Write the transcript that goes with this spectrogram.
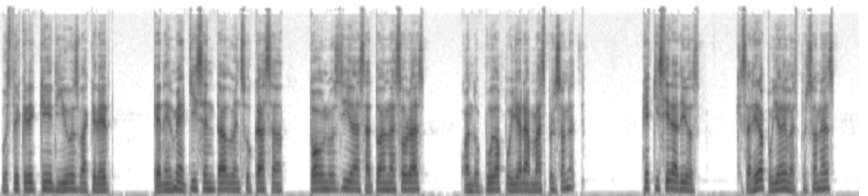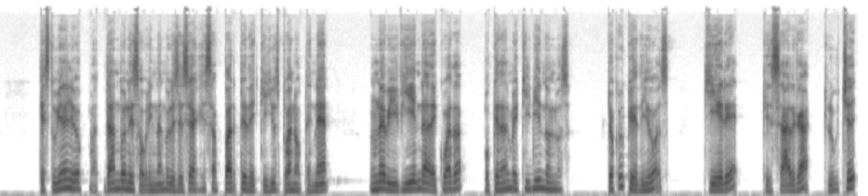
¿Usted cree que Dios va a querer tenerme aquí sentado en su casa todos los días, a todas las horas, cuando puedo apoyar a más personas? ¿Qué quisiera Dios? Que saliera a apoyar a las personas, estuviera yo dándoles o brindándoles esa, esa parte de que ellos puedan obtener una vivienda adecuada o quedarme aquí viéndolos. Yo creo que Dios quiere que salga, luche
